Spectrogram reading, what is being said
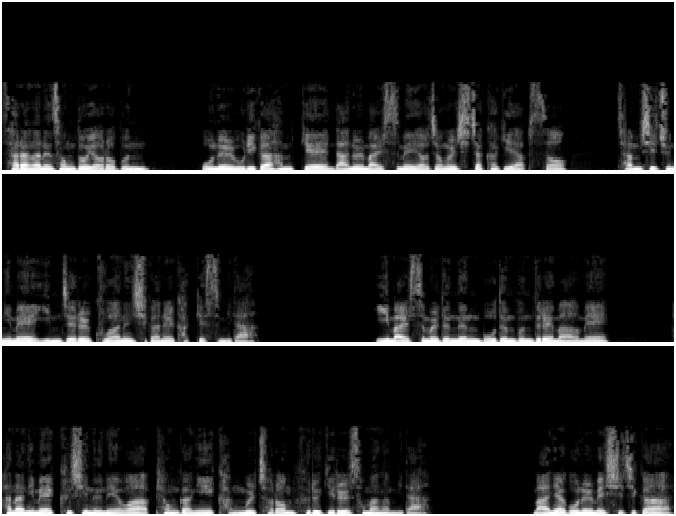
사랑하는 성도 여러분, 오늘 우리가 함께 나눌 말씀의 여정을 시작하기에 앞서 잠시 주님의 임재를 구하는 시간을 갖겠습니다. 이 말씀을 듣는 모든 분들의 마음에 하나님의 크신 은혜와 평강이 강물처럼 흐르기를 소망합니다. 만약 오늘 메시지가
